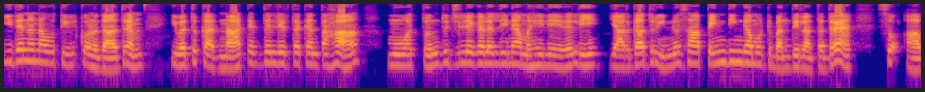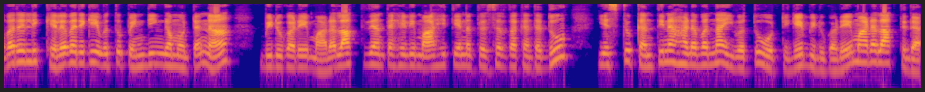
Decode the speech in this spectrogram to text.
ಇದನ್ನು ನಾವು ತಿಳ್ಕೊಳೋದಾದ್ರೆ, ಇವತ್ತು ಕರ್ನಾಟಕದಲ್ಲಿರ್ತಕ್ಕಂತಹ ಮೂವತ್ತೊಂದು ಜಿಲ್ಲೆಗಳಲ್ಲಿನ ಮಹಿಳೆಯರಲ್ಲಿ ಯಾರಿಗಾದರೂ ಇನ್ನೂ ಸಹ ಪೆಂಡಿಂಗ್ ಅಮೌಂಟ್ ಬಂದಿಲ್ಲ ಅಂತಂದ್ರೆ, ಸೊ, ಅವರಲ್ಲಿ ಕೆಲವರಿಗೆ ಇವತ್ತು ಪೆಂಡಿಂಗ್ ಅಮೌಂಟನ್ನು ಬಿಡುಗಡೆ ಮಾಡಲಾಗ್ತಿದೆ ಅಂತ ಹೇಳಿ ಮಾಹಿತಿಯನ್ನು ತಿಳಿಸಿರ್ತಕ್ಕಂಥದ್ದು ಎಷ್ಟು ಕಂತಿನ ಹಣವನ್ನು ಇವತ್ತು ಒಟ್ಟಿಗೆ ಬಿಡುಗಡೆ ಮಾಡಲಾಗ್ತಿದೆ.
